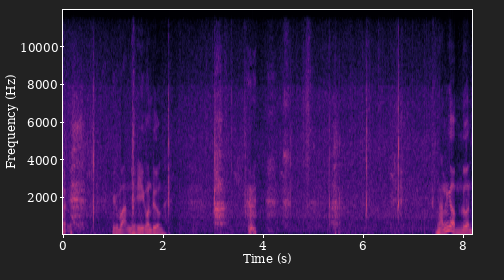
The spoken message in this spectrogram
Đấy. thì các bạn để ý con đường. Ngắn ngẩm luôn.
